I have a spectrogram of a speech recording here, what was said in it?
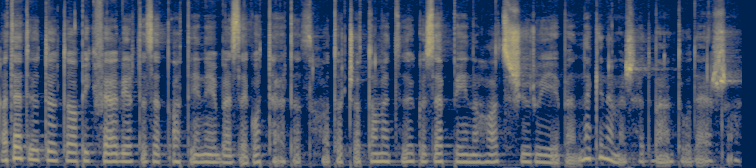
A tetőtől talpig felvértezett Aténébe ezek ott állhat a csatamető közepén a harc sűrűjében. Neki nem eshet bántódása.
